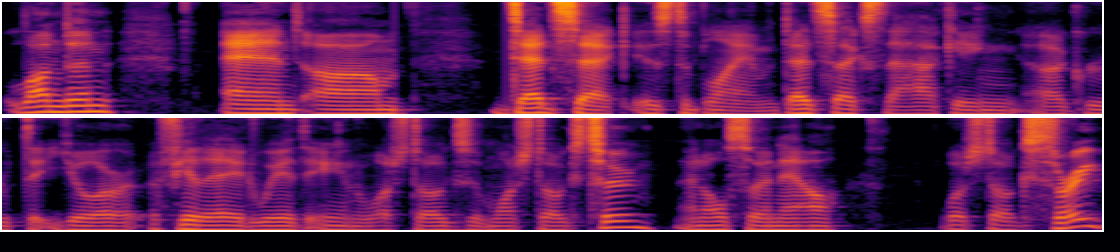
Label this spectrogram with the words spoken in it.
London and um, DedSec is to blame. DedSec's the hacking uh, group that you're affiliated with in Watch Dogs and Watch Dogs 2, and also now Watch Dogs 3.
